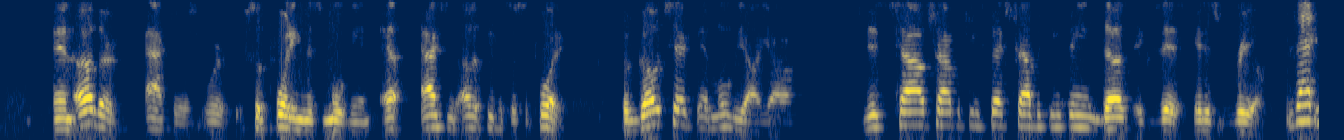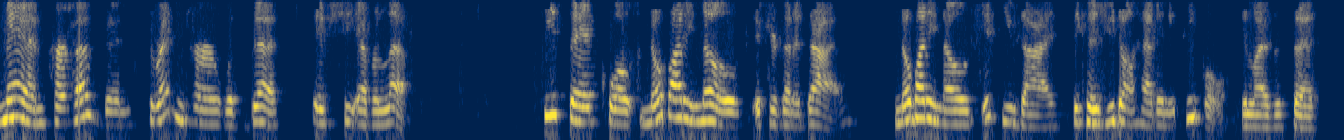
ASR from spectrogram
and other actors were supporting this movie and asking other people to support it. But go check that movie out, y'all. This child trafficking, sex trafficking thing does exist. It is real. That man, her husband, threatened her with death if she ever left. He said, quote, nobody knows if you're going to die. Nobody knows if you die because you don't have any people, Eliza said.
